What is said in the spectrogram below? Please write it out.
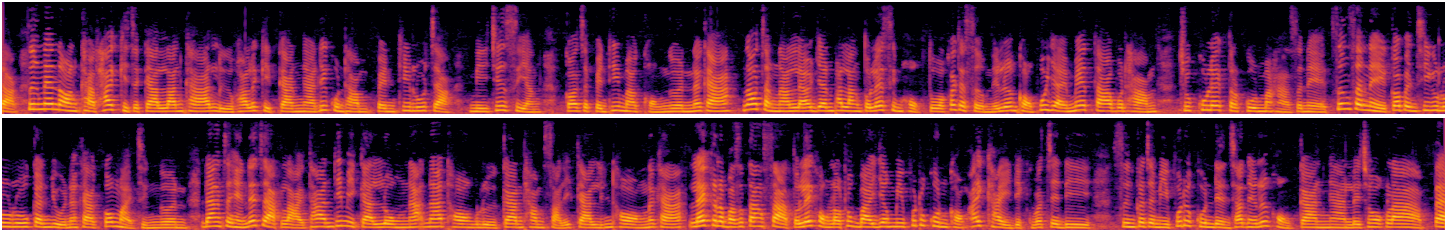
จัก ซึ่งแน่นอนค่ะถ้ากิจการร้านค้า หรือภารกิจการงานที่คุณทำเป็นที่รู้จักมีชื่อเสียง ก็จะเป็นที่มาของเงินนะคะ นอกจากนั้นแล้วยันพลังตัวเลข 16 ตัวก็จะเสริมในเรื่องของผู้ใหญ่เมตตาอุปถัมภ์ชุกคู่เลขตระกูลมหาเสน่ห์ซึ่งเสน่ห์ก็เป็นที่รู้ๆกันอยู่นะคะ ก็หมายถึงเงิน ดังจะเห็นได้จากหลายท่านที่มีการลงณหน้าทอง หรือการทำสาริการลิ้นทองนะคะ และกระบาสตางค์ศาสตร์ตัวเลขของเราทุกใบยังมีพุทธคุณของไอ้ไข่เด็กวัดเจดีซึ่งก็จะมีพุทธคุณเด่นชัดในเรื่องของการงานและโชคลาภแต่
